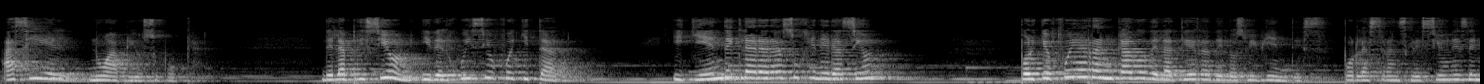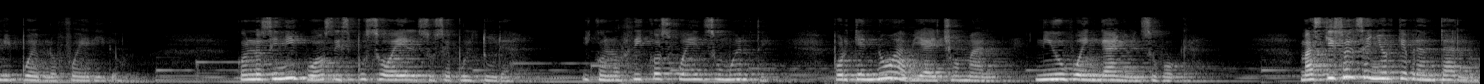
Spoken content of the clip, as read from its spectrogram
así él no abrió su boca. De la prisión y del juicio fue quitado. ¿Y quién declarará su generación? porque fue arrancado de la tierra de los vivientes, por las transgresiones de mi pueblo fue herido. Con los inicuos dispuso él su sepultura, y con los ricos fue en su muerte, porque no había hecho mal, ni hubo engaño en su boca. Mas quiso el Señor quebrantarlo,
